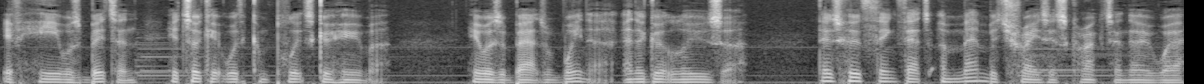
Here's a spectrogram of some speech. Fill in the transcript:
if he was beaten, he took it with complete good humor. He was a bad winner and a good loser. Those who think that a man betrays his character nowhere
